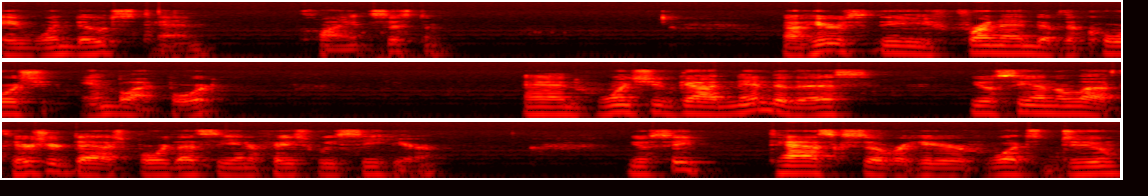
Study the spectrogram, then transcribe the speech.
a Windows 10 client system. Now here's the front end of the course in Blackboard and once you've gotten into this you'll see on the left here's your dashboard that's the interface we see here. You'll see tasks over here, what's due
